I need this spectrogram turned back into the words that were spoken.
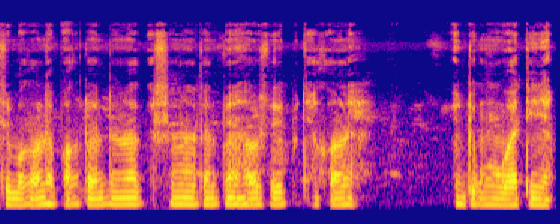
disebabkan oleh faktor internal eksternal tentunya harus dipecahkan oleh untuk mengobatinya.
